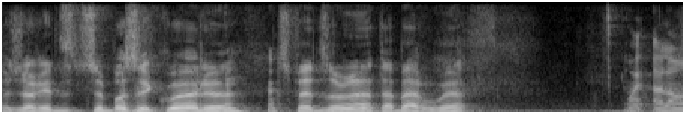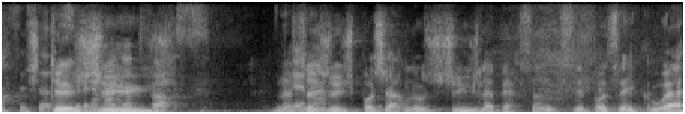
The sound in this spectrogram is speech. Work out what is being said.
J'aurais dit, tu sais pas c'est quoi, là? Tu fais dur dans ta barouette. Oui, alors c'est ça. C'est vraiment notre force. Ne je te juge pas, Charlot, je juge la personne qui sait pas c'est quoi.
